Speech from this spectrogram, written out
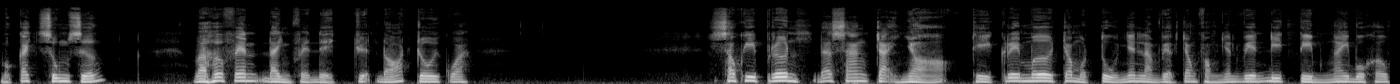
một cách sung sướng. Và Herfen đành phải để chuyện đó trôi qua. Sau khi Brun đã sang trại nhỏ, thì Kramer cho một tù nhân làm việc trong phòng nhân viên đi tìm ngay Bô Khâu.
